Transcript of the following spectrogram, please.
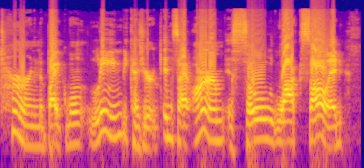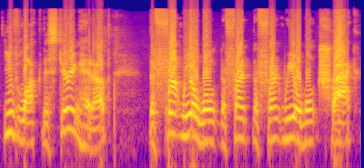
turn and the bike won't lean because your inside arm is so locked solid. You've locked the steering head up. The front wheel won't the front the front wheel won't track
